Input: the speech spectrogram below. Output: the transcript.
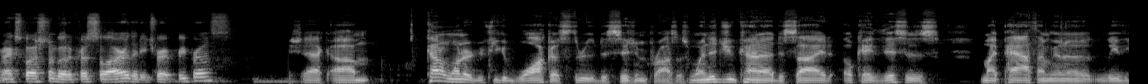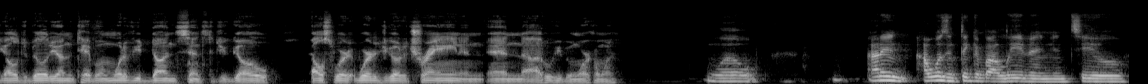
Our next question will go to Chris Solari, the Detroit Free Press. Shaq, um, kind of wondered if you could walk us through the decision process. When did you kind of decide, okay, this is my path. I'm going to leave the eligibility on the table. And what have you done since? Did you go elsewhere? Where did you go to train, and and uh, who have you been working with? Well, I didn't. I wasn't thinking about leaving until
